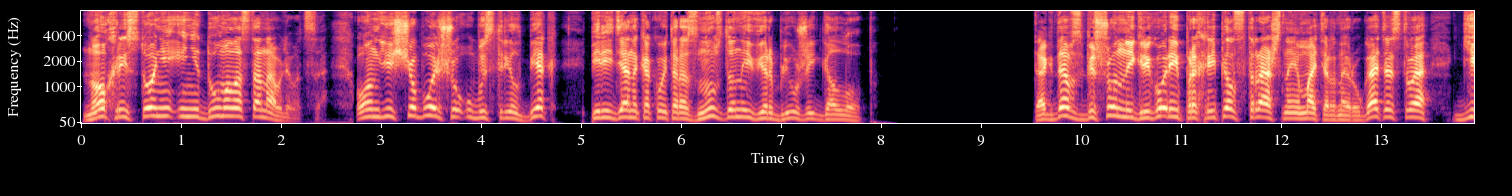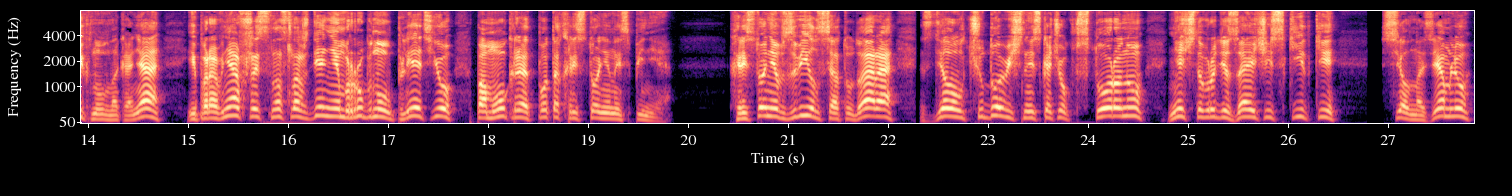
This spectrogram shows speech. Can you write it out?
Но Христони и не думал останавливаться. Он еще больше убыстрил бег, перейдя на какой-то разнузданный верблюжий галоп. Тогда взбешенный Григорий прохрипел страшное матерное ругательство, гикнул на коня и, поравнявшись с наслаждением, рубнул плетью по мокрой от пота Христониной спине. Христоня взвился от удара, сделал чудовищный скачок в сторону, нечто вроде заячьей скидки, сел на землю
